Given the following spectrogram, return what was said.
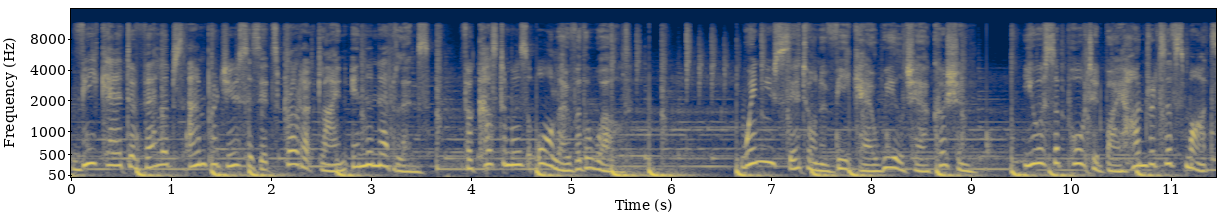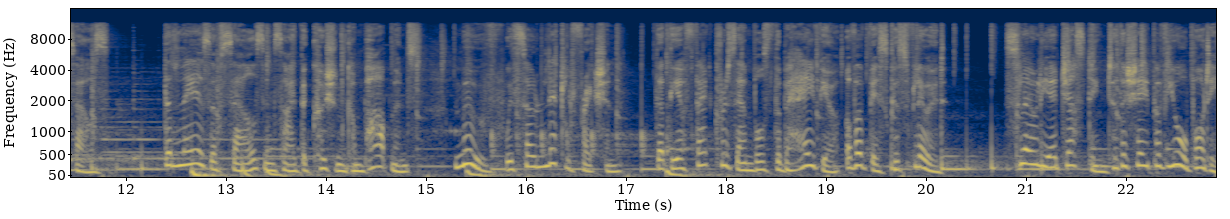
VCare develops and produces its product line in the Netherlands for customers all over the world. When you sit on a VCare wheelchair cushion, you are supported by hundreds of smart cells the layers of cells inside the cushion compartments move with so little friction that the effect resembles the behavior of a viscous fluid, slowly adjusting to the shape of your body.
